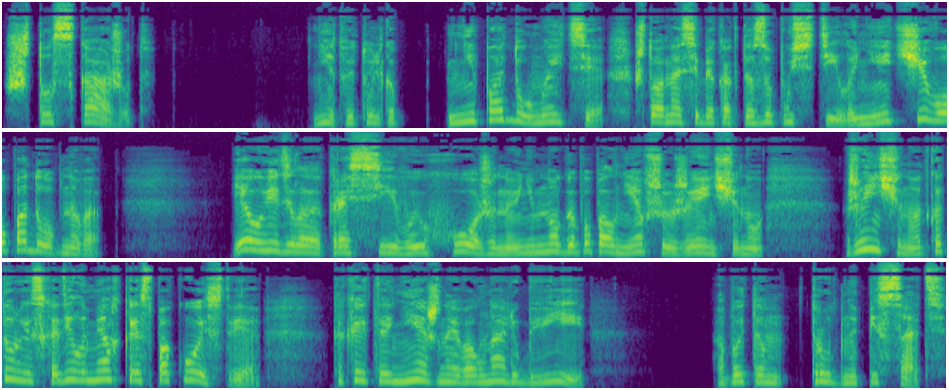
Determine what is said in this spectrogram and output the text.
что скажут? Нет, вы только не подумайте, что она себя как-то запустила. Ничего подобного. Я увидела красивую, ухоженную, немного пополневшую женщину, женщину, от которой исходило мягкое спокойствие, какая-то нежная волна любви. Об этом трудно писать.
